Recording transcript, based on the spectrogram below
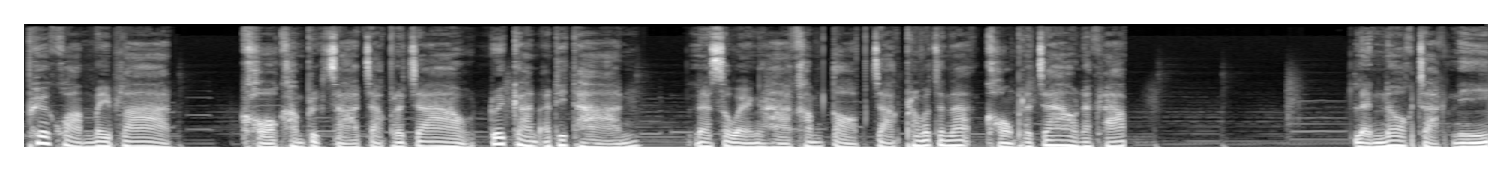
เพื่อความไม่พลาด ขอคำปรึกษาจากพระเจ้าด้วยการอธิษฐาน และแสวงหาคำตอบจากพระวจนะของพระเจ้านะครับ และนอกจากนี้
